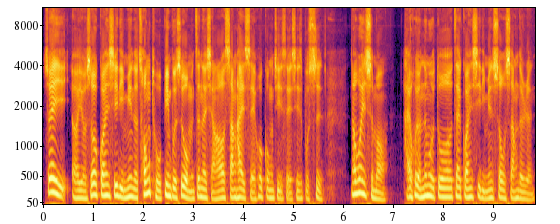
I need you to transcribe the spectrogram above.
所以，呃，有时候关系里面的冲突，并不是我们真的想要伤害谁或攻击谁，其实不是。那为什么还会有那么多在关系里面受伤的人？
